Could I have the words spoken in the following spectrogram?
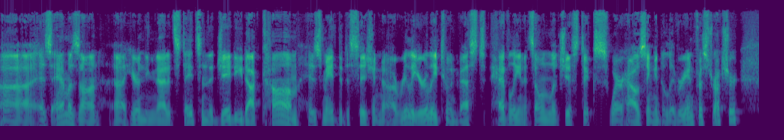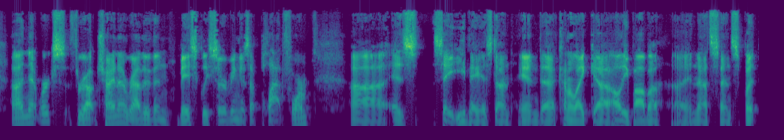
uh, as Amazon uh, here in the United States, in that JD.com has made the decision uh, really early to invest heavily in its own logistics, warehousing, and delivery infrastructure networks throughout China rather than basically serving as a platform as say eBay has done, and uh, kind of like uh, Alibaba uh, in that sense. But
